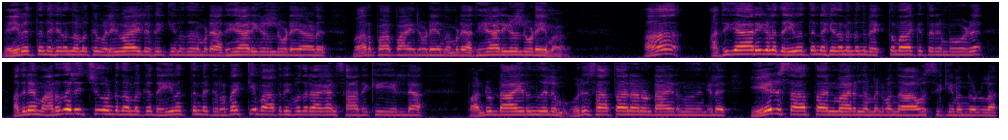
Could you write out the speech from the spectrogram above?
ദൈവത്തിന്റെ ഹിതം നമുക്ക് വെളിവായി ലഭിക്കുന്നത് നമ്മുടെ അധികാരികളിലൂടെയാണ് മാർപ്പാപ്പായിലൂടെയും നമ്മുടെ അധികാരികളിലൂടെയുമാണ്. ആ അധികാരികൾ ദൈവത്തിന്റെ ഹിതമെന്ന് വ്യക്തമാക്കി തരുമ്പോൾ അതിനെ മറുതലിച്ചുകൊണ്ട് നമുക്ക് ദൈവത്തിന്റെ കൃപയ്ക്ക് പാത്രീഭൂതരാകാൻ സാധിക്കുകയില്ല. പണ്ടുണ്ടായിരുന്നതിലും ഒരു സാത്താനാണ് ഉണ്ടായിരുന്നതെങ്കിൽ ഏഴ് സാത്താന്മാരിൽ നമ്മൾ വന്ന് ആവസിക്കുമെന്നുള്ള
